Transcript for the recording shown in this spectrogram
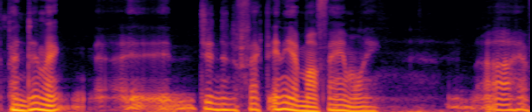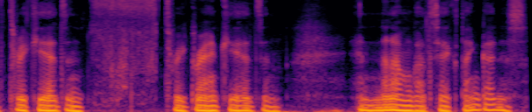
The pandemic uh, it didn't affect any of my family. I have three kids and f- three grandkids, and and none of them got sick. Thank goodness.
